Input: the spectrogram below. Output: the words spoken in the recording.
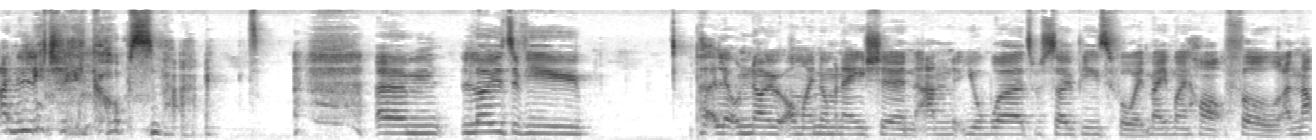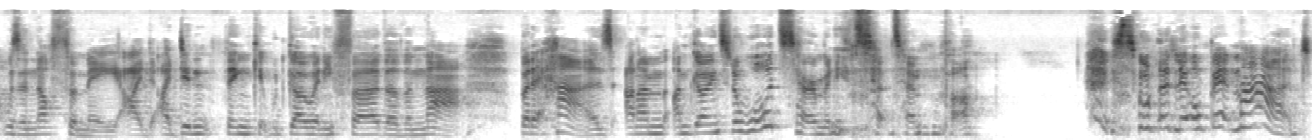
I'm literally gobsmacked. Um, loads of you put a little note on my nomination and your words were so beautiful it made my heart full and that was enough for me. I, I didn't think it would go any further than that but it has and i'm, I'm going to an awards ceremony in september. It's all a little bit mad.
